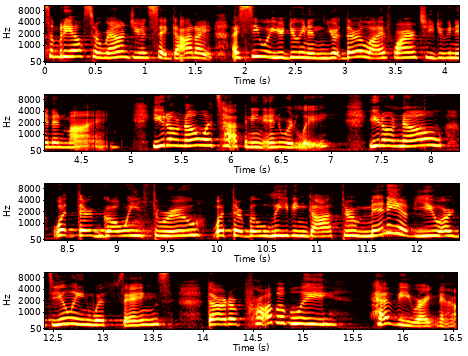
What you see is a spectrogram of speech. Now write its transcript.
somebody else around you and say, God, I, I see what you're doing in your, their life. Why aren't you doing it in mine? You don't know what's happening inwardly. You don't know what they're going through, what they're believing God through. Many of you are dealing with things that are probably heavy right now.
